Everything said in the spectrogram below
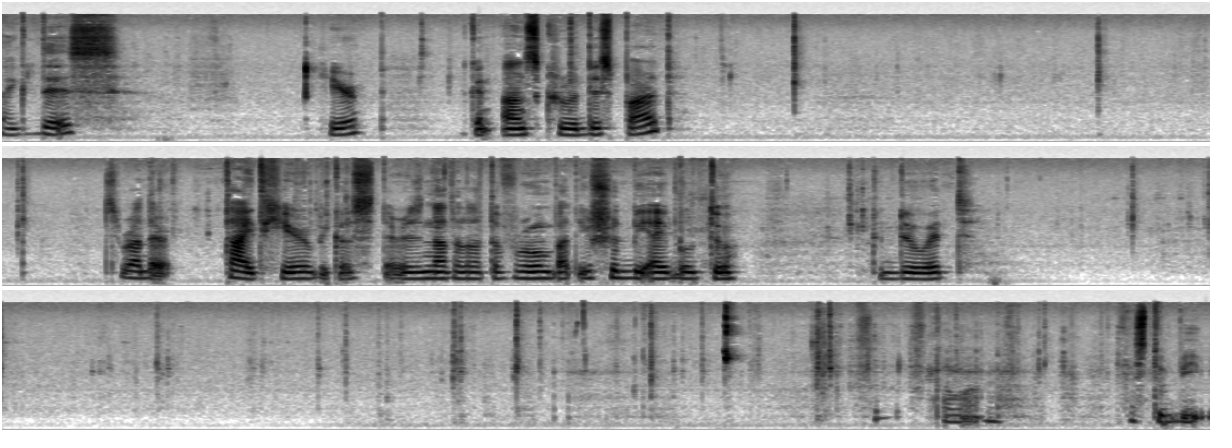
like this here you can unscrew this part. It's rather tight here because there is not a lot of room but you should be able to to do it come on has to be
